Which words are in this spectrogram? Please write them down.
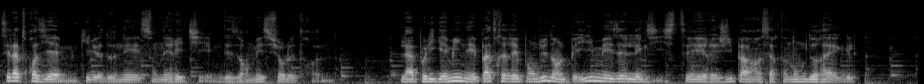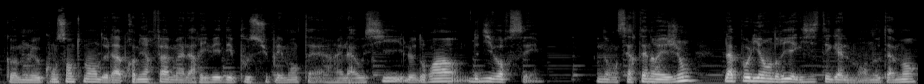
c'est la troisième qui lui a donné son héritier, désormais sur le trône. La polygamie n'est pas très répandue dans le pays, mais elle existe et est régie par un certain nombre de règles, comme le consentement de la première femme à l'arrivée d'épouses supplémentaires. Elle a aussi le droit de divorcer. Dans certaines régions, la polyandrie existe également, notamment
